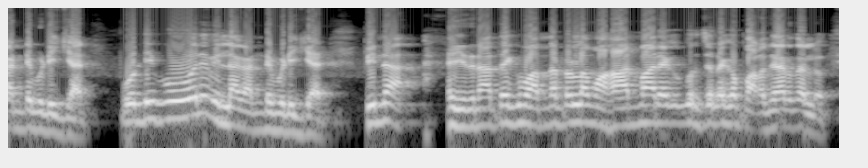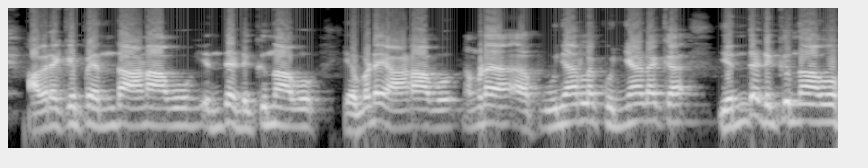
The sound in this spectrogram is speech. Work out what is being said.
കണ്ടുപിടിക്കാൻ. പൊടി പോലും ഇല്ല കണ്ടുപിടിക്കാൻ. പിന്നെ ഇതിനകത്തേക്ക് വന്നിട്ടുള്ള മഹാന്മാരെയൊക്കെ കുറിച്ചിട്ടൊക്കെ പറഞ്ഞായിരുന്നല്ലോ. അവരൊക്കെ ഇപ്പൊ എന്താണാവോ എന്തെടുക്കുന്നാവോ എവിടെയാണാവോ നമ്മുടെ പൂഞ്ഞാറിലെ കുഞ്ഞാടൊക്കെ എന്തെടുക്കുന്നാവോ?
